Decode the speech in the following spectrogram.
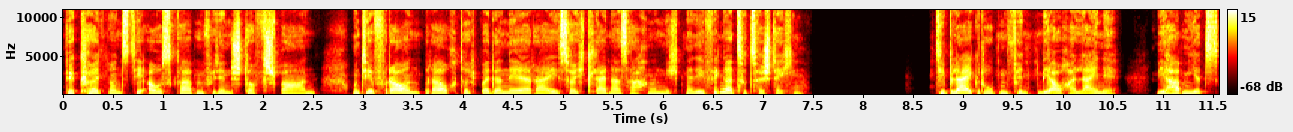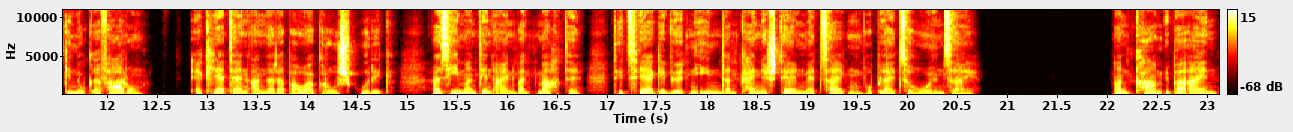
Wir könnten uns die Ausgaben für den Stoff sparen und ihr Frauen braucht euch bei der Näherei solch kleiner Sachen nicht mehr die Finger zu zerstechen. Die Bleigruben finden wir auch alleine. Wir haben jetzt genug Erfahrung, erklärte ein anderer Bauer großspurig, als jemand den Einwand machte, die Zwerge würden ihnen dann keine Stellen mehr zeigen, wo Blei zu holen sei. Man kam überein,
